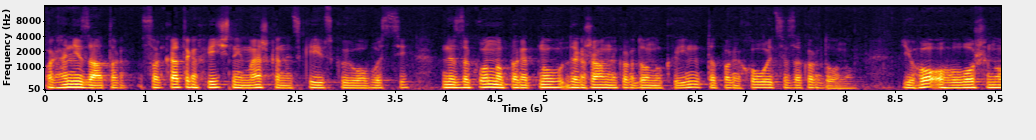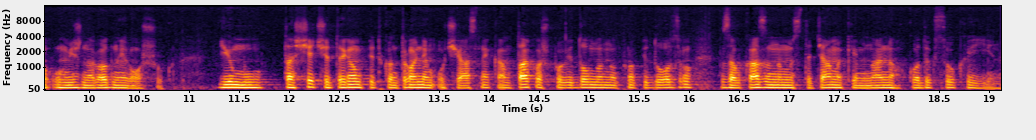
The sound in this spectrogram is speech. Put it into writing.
Організатор, 43-річний мешканець Київської області, незаконно перетнув державний кордон України та переховується за кордоном. Його оголошено у міжнародний розшук. Йому та ще чотирьом підконтрольним учасникам також повідомлено про підозру за вказаними статтями Кримінального кодексу України.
